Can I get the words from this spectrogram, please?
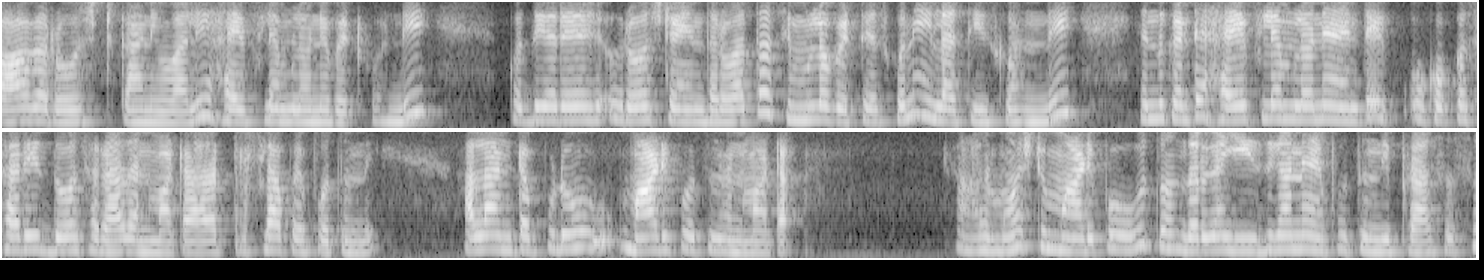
బాగా రోస్ట్ కానివ్వాలి. హై ఫ్లేమ్లోనే పెట్టుకోండి. కొద్దిగా రే రోస్ట్ అయిన తర్వాత సిమ్లో పెట్టేసుకొని ఇలా తీసుకోండి. ఎందుకంటే హై ఫ్లేమ్లోనే అంటే ఒక్కొక్కసారి దోశ రాదనమాట అట్టర్ ఫ్లాప్ అయిపోతుంది. అలాంటప్పుడు మాడిపోతుంది అనమాట ఆల్మోస్ట్ మాడిపోవు. తొందరగా ఈజీగానే అయిపోతుంది ప్రాసెస్.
